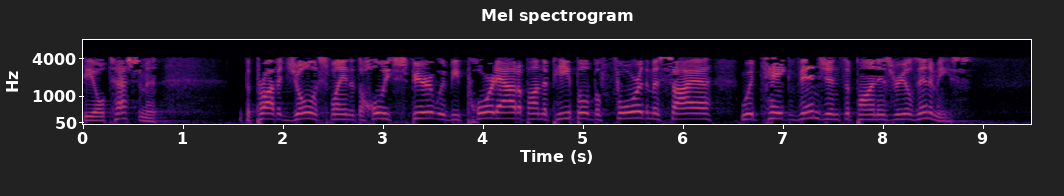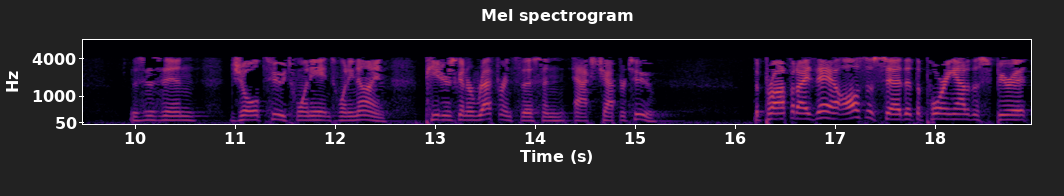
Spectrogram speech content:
the Old Testament. The prophet Joel explained that the Holy Spirit would be poured out upon the people before the Messiah would take vengeance upon Israel's enemies. This is in Joel 2, 28 and 29. Peter's going to reference this in Acts chapter 2. The prophet Isaiah also said that the pouring out of the Spirit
